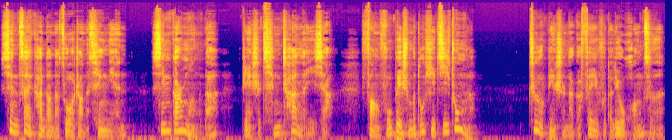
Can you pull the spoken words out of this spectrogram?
现在看到那座上的青年。心肝猛地便是轻颤了一下，仿佛被什么东西击中了。这便是那个废物的六皇子，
